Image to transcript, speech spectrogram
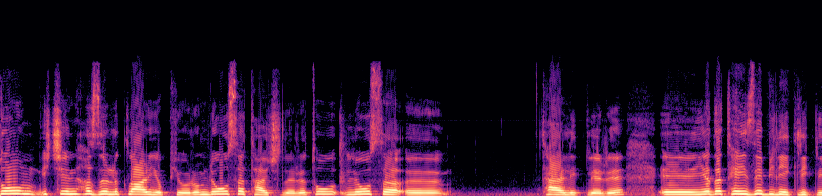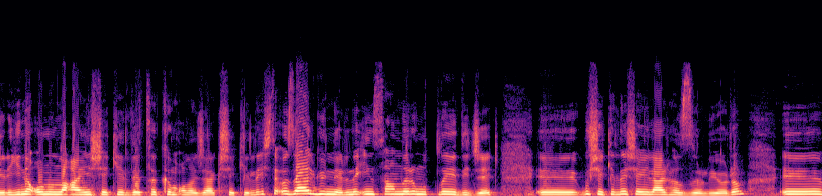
doğum için hazırlıklar yapıyorum. Loğusa taçları, to- loğusa e, terlikleri e, ya da teyze bileklikleri yine onunla aynı şekilde takım olacak şekilde işte özel günlerinde insanları mutlu edecek e, bu şekilde şeyler hazırlıyorum. E,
